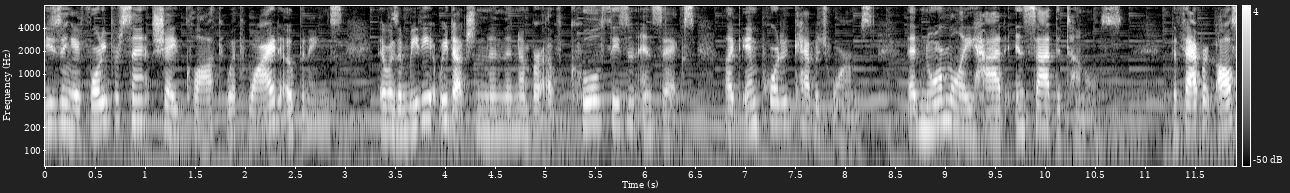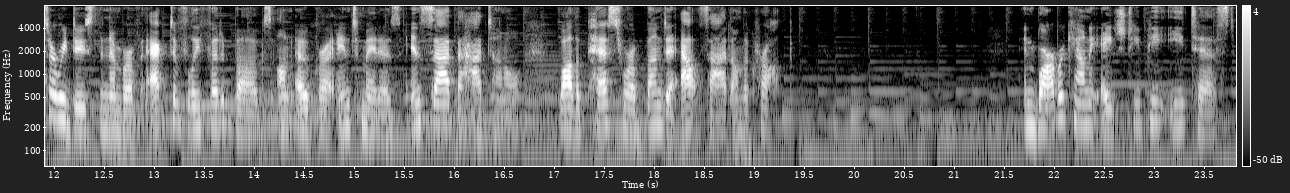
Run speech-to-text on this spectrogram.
Using a 40% shade cloth with wide openings, there was immediate reduction in the number of cool season insects, like imported cabbage worms, that normally hide inside the tunnels. The fabric also reduced the number of active leaf-footed bugs on okra and tomatoes inside the high tunnel, while the pests were abundant outside on the crop. In Barbour County HTPE test,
